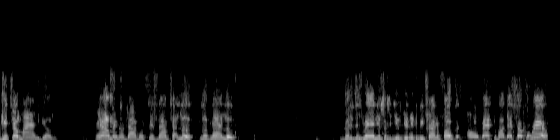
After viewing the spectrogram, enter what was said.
get your mind together. Man, I don't make no doggone sense. Now I'm trying. Look, look now, look. Good as this man is, you you need to be trying to focus on basketball. That's your career.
